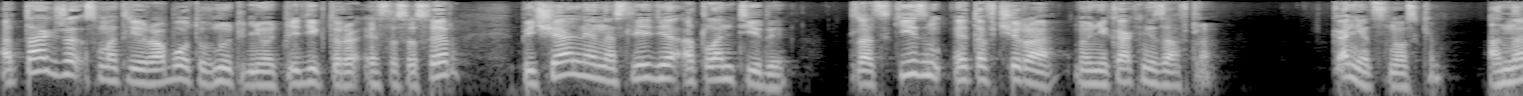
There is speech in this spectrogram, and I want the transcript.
А также смотри работу внутреннего предиктора СССР «Печальное наследие Атлантиды». Троцкизм – это вчера, но никак не завтра. Конец носки а на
